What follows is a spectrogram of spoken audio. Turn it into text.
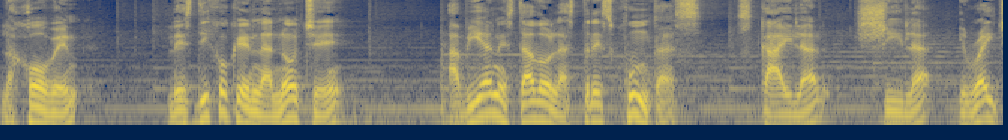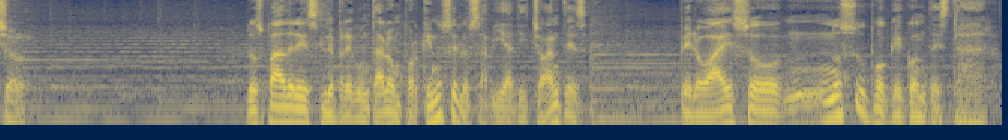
La joven les dijo que en la noche habían estado las tres juntas, Skylar, Sheila y Rachel. Los padres le preguntaron por qué no se los había dicho antes, pero a eso no supo qué contestar.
